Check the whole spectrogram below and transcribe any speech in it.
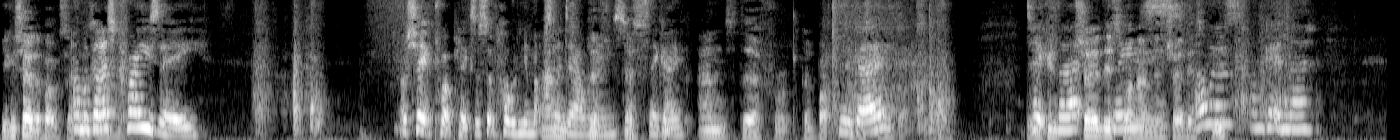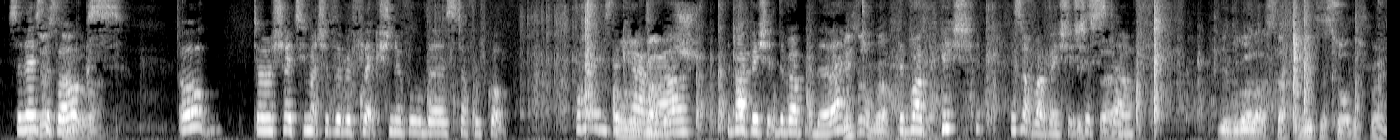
you can show the box. Oh my god, that's crazy. I'll show it properly because I'm sort of holding him upside And down the- and stuff. the- there you go. And the the box. Here we go. display box as well. Take you can that. show this please. one and then show this, Oh, please. I'm getting there. So there's the box. Oh, don't want to show too much of the reflection of all the stuff we've got behind the All camera. rubbish. The rubbish. The rub. The, It's not rubbish. the rubbish. It's not rubbish. It's, It's, just um, stuff. Yeah, we've got a lot of stuff. We need to sort this room.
